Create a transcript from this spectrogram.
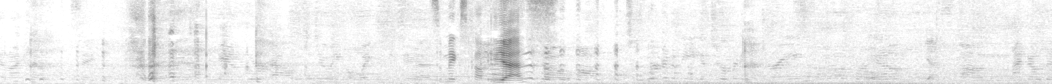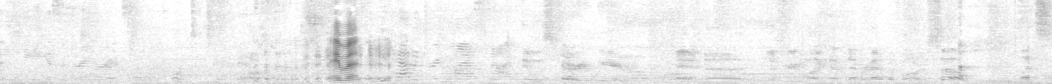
and I have Satan. and we're out doing Awaken the Dead. It's a mixed couple. Yes. So, um, Amen. So he had a dream last night. It was very weird and uh, a dream like I've never had before. So let's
